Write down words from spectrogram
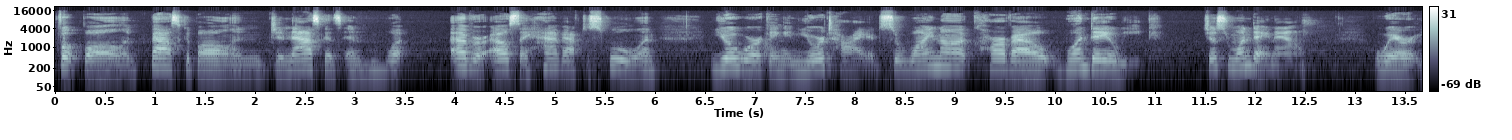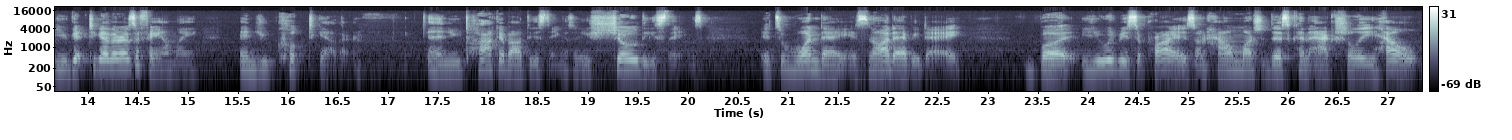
football and basketball and gymnastics and whatever else they have after school and you're working and you're tired so why not carve out one day a week just one day now where you get together as a family and you cook together and you talk about these things and you show these things it's one day it's not every day but you would be surprised on how much this can actually help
